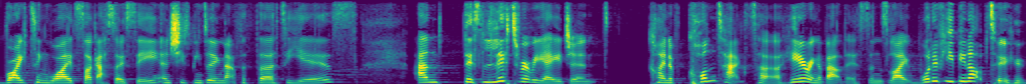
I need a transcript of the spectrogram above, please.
writing Wide Sargasso Sea, and she's been doing that for 30 years. And this literary agent kind of contacts her hearing about this and's like, What have you been up to?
